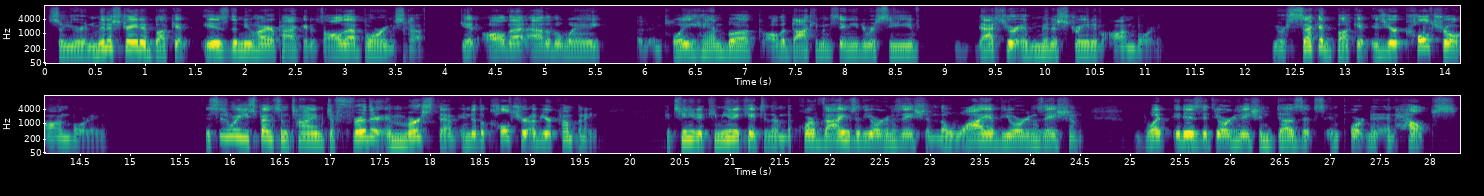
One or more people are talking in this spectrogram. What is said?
So your administrative bucket is the new hire packet. It's all that boring stuff. Get all that out of the way. The employee handbook, all the documents they need to receive. That's your administrative onboarding. Your second bucket is your cultural onboarding. This is where you spend some time to further immerse them into the culture of your company. Continue to communicate to them the core values of the organization, the why of the organization, what it is that the organization does that's important and helps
